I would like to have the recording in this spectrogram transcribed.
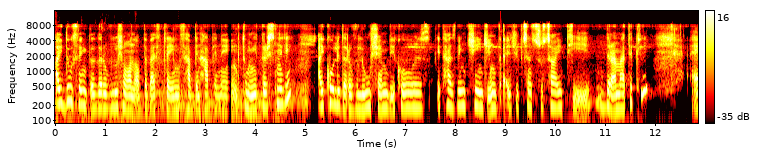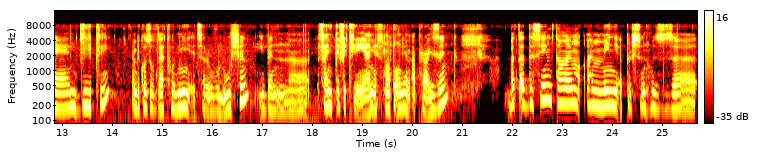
I do think that the revolution, one of the best things have been happening to me personally. I call it a revolution because it has been changing the Egyptian society dramatically and deeply. And because of that, for me, it's a revolution, even uh, scientifically, and it's not only an uprising. But at the same time, I'm mainly a person who's uh,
